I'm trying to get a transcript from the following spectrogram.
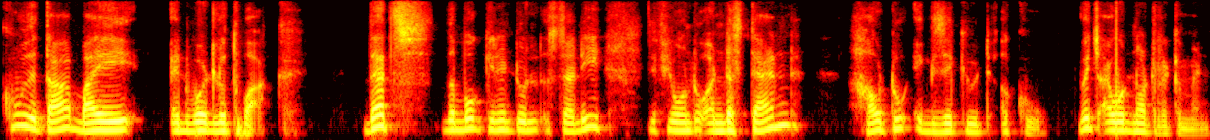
coup d'etat by edward luttwak that's the book you need to study if you want to understand how to execute a coup, which I would not recommend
